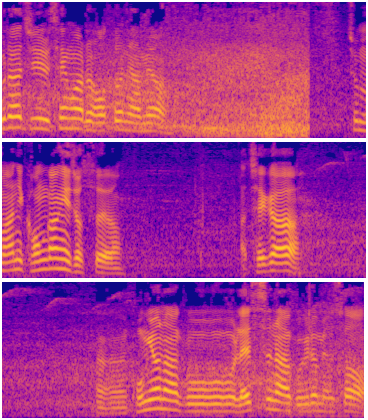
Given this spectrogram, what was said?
브라질 생활은 어떠냐면 좀 많이 건강해졌어요. 아, 제가 어, 공연하고 레슨하고 이러면서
